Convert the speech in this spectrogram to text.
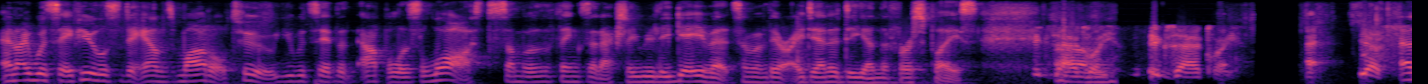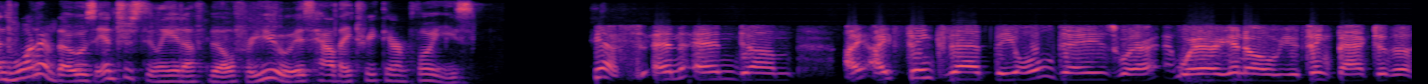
And I would say, if you listen to Anne's model too, you would say that Apple has lost some of the things that actually really gave it some of their identity in the first place. Exactly. Um, exactly. Uh, yes. And one of those, interestingly enough, Bill, for you, is how they treat their employees. Yes, and and um, I, I think that the old days where where you know you think back to the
